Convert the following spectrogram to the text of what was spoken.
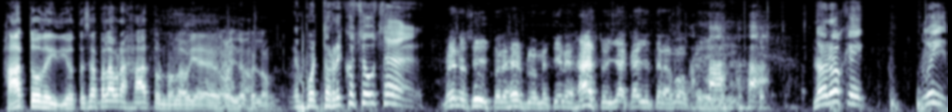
Jato de idiota. Esa palabra jato no la había oído, perdón. En Puerto Rico se usa... Bueno, sí, por ejemplo, me tienes harto y ya cállate la boca. No, no, que, Luis,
